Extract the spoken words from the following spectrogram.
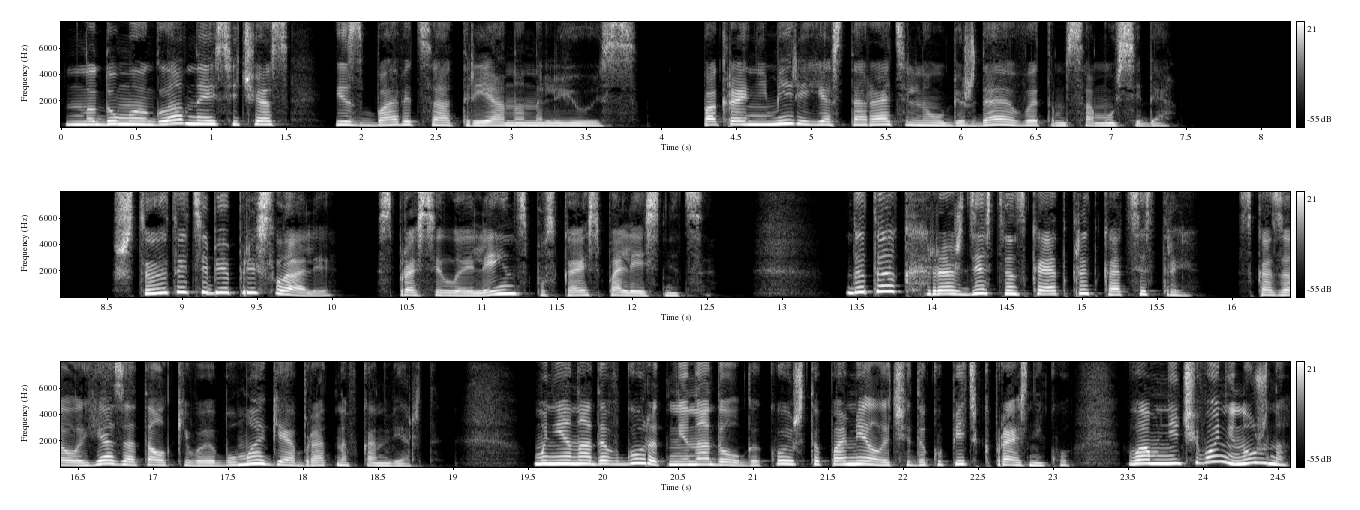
но, думаю, главное сейчас — избавиться от Рианна Льюис. По крайней мере, я старательно убеждаю в этом саму себя. «Что это тебе прислали?» — спросила Элейн, спускаясь по лестнице. «Да так, рождественская открытка от сестры», — сказала я, заталкивая бумаги обратно в конверт. «Мне надо в город ненадолго, кое-что по мелочи докупить к празднику. Вам ничего не нужно?»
